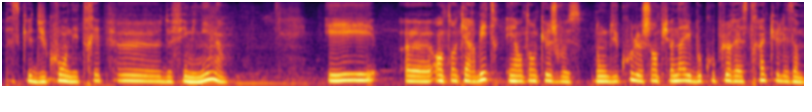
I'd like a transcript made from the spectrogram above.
Parce que du coup, on est très peu de féminines. Et euh, en tant qu'arbitre et en tant que joueuse. Donc, du coup, le championnat est beaucoup plus restreint que les hommes.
